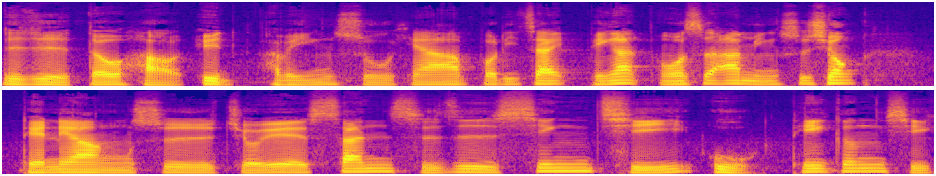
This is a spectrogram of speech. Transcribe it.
日日都好运，阿明属下玻璃斋平安。我是阿明师兄。天亮是九月三十日星期五，天更是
